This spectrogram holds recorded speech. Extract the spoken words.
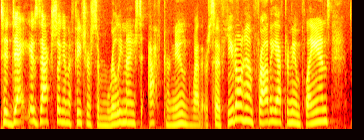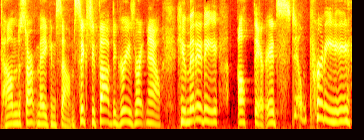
today is actually going to feature some really nice afternoon weather. So if you don't have Friday afternoon plans, time to start making some. 65 degrees right now. Humidity up there. It's still pretty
